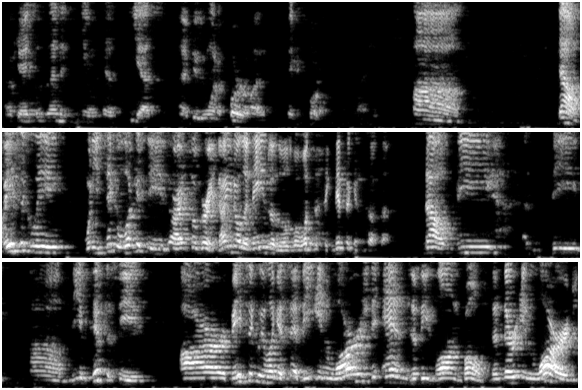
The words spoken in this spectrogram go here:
Okay, so then you know yes if you want to pluralize, make it plural. Um, now, basically, you take a look at these, all right, so great. Now you know the names of those, but what's the significance of them? Now, the the um, the epiphyses are basically, like I said, the enlarged ends of these long bones, and they're enlarged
